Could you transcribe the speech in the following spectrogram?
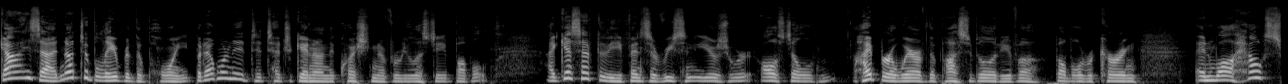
Guys, uh, not to belabor the point, but I wanted to touch again on the question of real estate bubble. I guess after the events of recent years, we're all still hyper aware of the possibility of a bubble recurring. And while house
